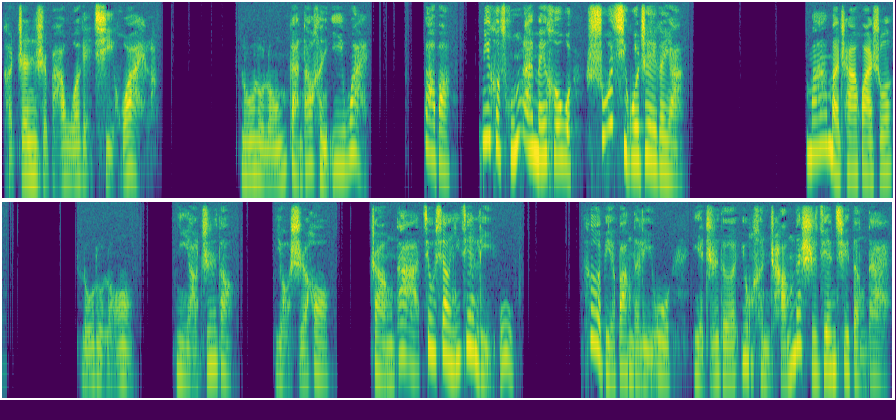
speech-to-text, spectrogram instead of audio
可真是把我给气坏了。”鲁鲁龙感到很意外。爸爸，你可从来没和我说起过这个呀。妈妈插话说：“鲁鲁龙，你要知道，有时候长大就像一件礼物，特别棒的礼物也值得用很长的时间去等待。”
